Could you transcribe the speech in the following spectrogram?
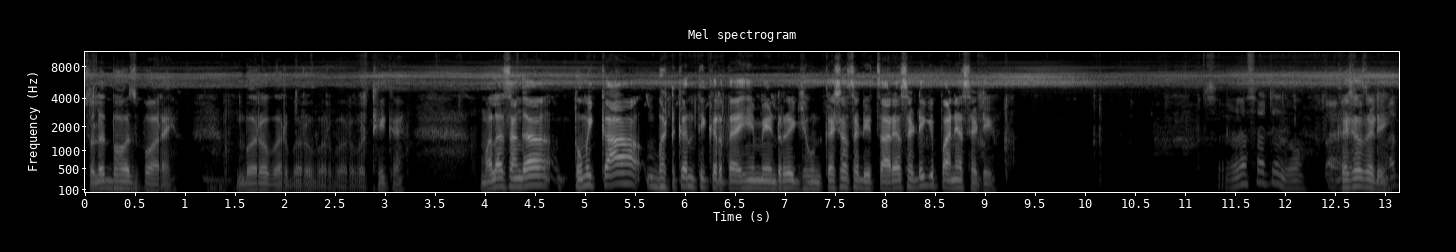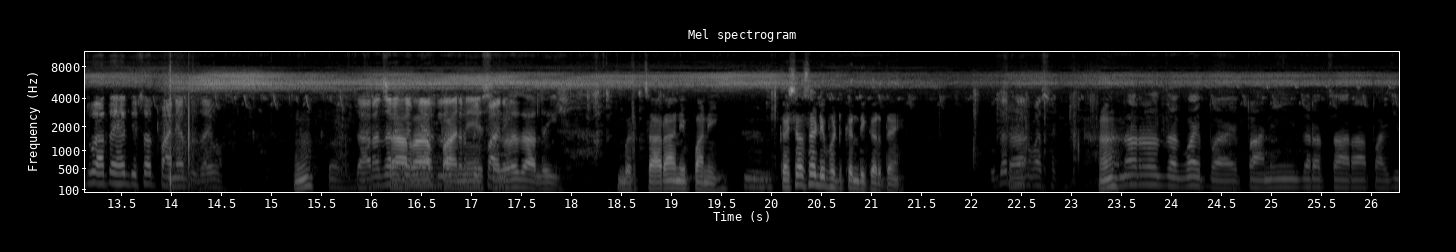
चुलत भावाच पवार आहे. बरोबर बरोबर बरोबर. ठीक आहे. मला सांगा तुम्ही का भटकंती करताय ही मेंढरे घेऊन? कशासाठी? चाऱ्यासाठी की पाण्यासाठी? सगळ्यासाठी हो. कशासाठी? तू आता ह्या दिवसात पाण्यातच आहे हो. हं? चारा जरा कमी असला तर पाणी सगळं झालंय. बरं चारा आणि पाणी. कशासाठी भटकंती करताय? उदरनिर्वाहासाठी. हां? जगवाय पाय. पाणी जरा चारा पाहिजे.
